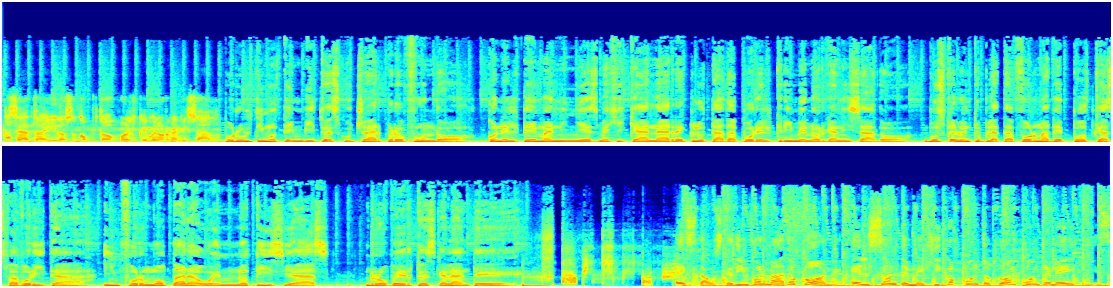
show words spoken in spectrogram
a ser atraído o cooptado por el crimen organizado. Por último te invito a escuchar Profundo, con el tema Niñez Mexicana reclutada por el crimen organizado. Búscalo en tu plataforma de podcast favorita. Informó para OEM Noticias Roberto Escalante. Está usted informado con elsoldemexico.com.mx.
